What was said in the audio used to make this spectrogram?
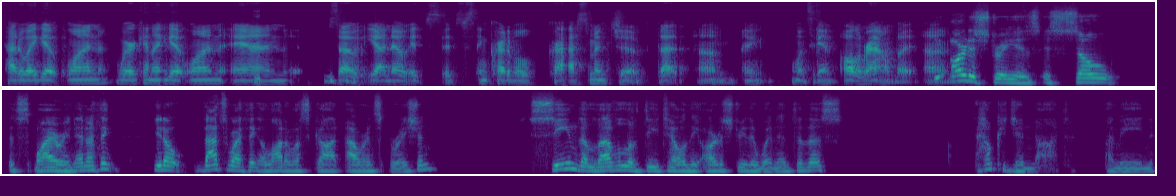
how do I get one? Where can I get one? And so yeah, no, it's it's incredible craftsmanship that um I mean once again all around, but um, the artistry is is so inspiring. And I think you know, that's where I think a lot of us got our inspiration. Seeing the level of detail and the artistry that went into this, how could you not? I mean,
